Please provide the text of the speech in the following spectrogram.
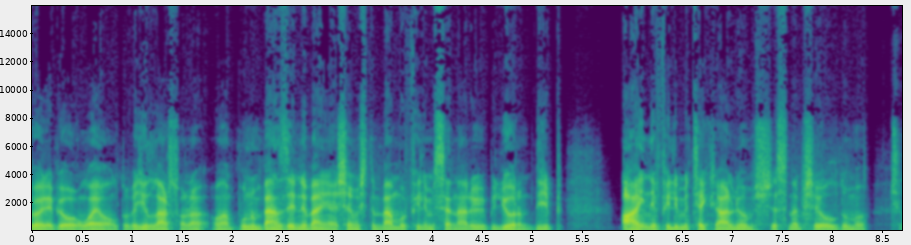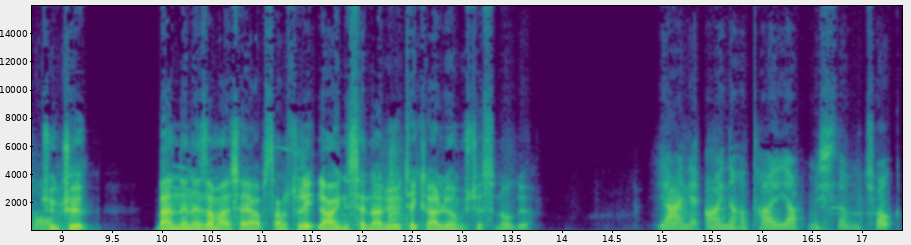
böyle bir olay oldu ve yıllar sonra "Ulan bunun benzerini ben yaşamıştım. Ben bu film senaryoyu biliyorum deyip aynı filmi tekrarlıyormuşçasına bir şey oldu mu? Çok. Çünkü ben de ne zaman şey yapsam sürekli aynı senaryoyu tekrarlıyormuşçasına oluyor. Yani aynı hatayı yapmıştım çok.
